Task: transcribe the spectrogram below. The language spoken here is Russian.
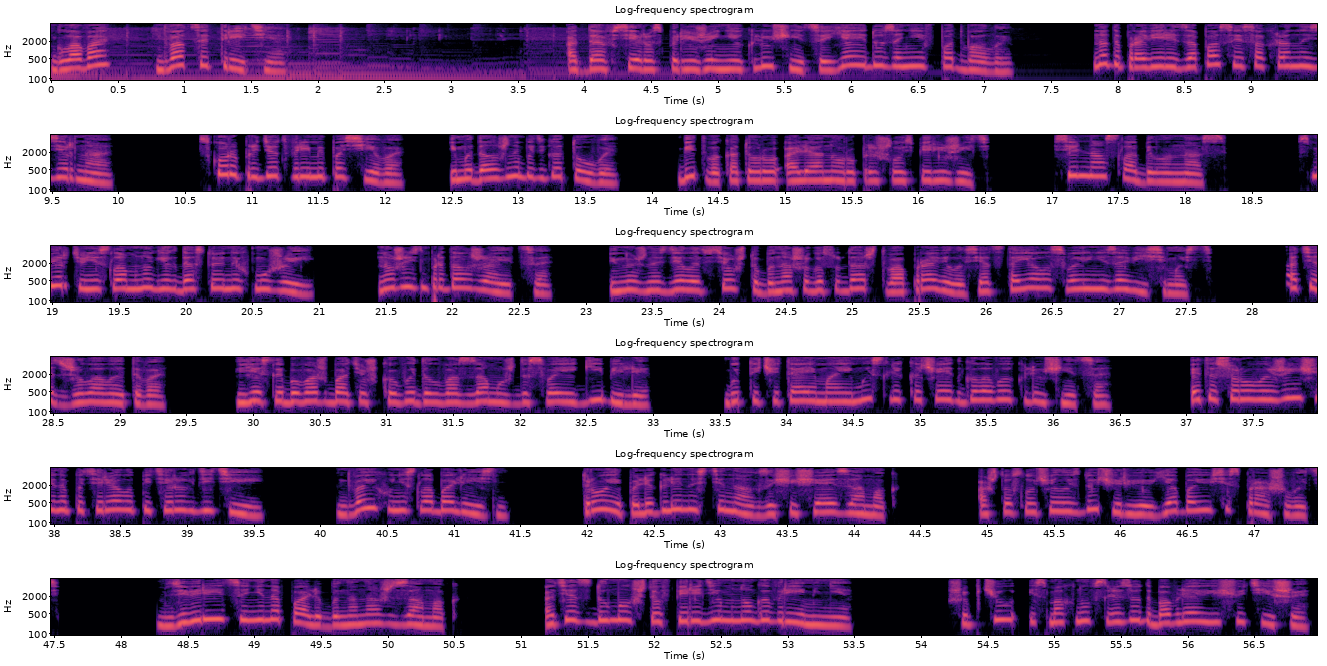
Глава 23. Отдав все распоряжения ключнице, я иду за ней в подвалы. Надо проверить запасы и сохранность зерна. Скоро придет время посева, и мы должны быть готовы. Битва, которую Алеонору пришлось пережить, сильно ослабила нас. Смерть унесла многих достойных мужей, но жизнь продолжается, и нужно сделать все, чтобы наше государство оправилось и отстояло свою независимость. Отец желал этого. Если бы ваш батюшка выдал вас замуж до своей гибели, будто читая мои мысли, качает головой ключница. Эта суровая женщина потеряла пятерых детей. Двоих унесла болезнь. Трое полегли на стенах, защищая замок. А что случилось с дочерью, я боюсь и спрашивать. Зеверийцы не напали бы на наш замок. Отец думал, что впереди много времени. Шепчу и, смахнув слезу, добавляю еще тише.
